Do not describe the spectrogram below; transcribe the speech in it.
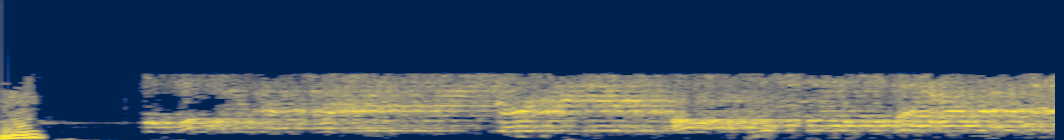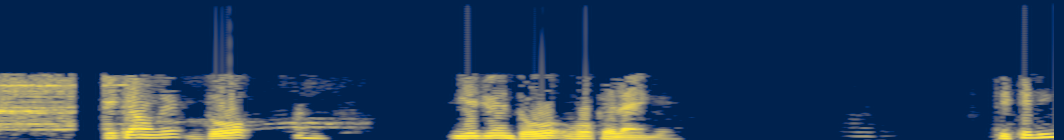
نون یہ کیا ہوں گے؟ دو یہ جو ہیں دو وہ کہلائیں گے۔ ٹھیک ہے جی؟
